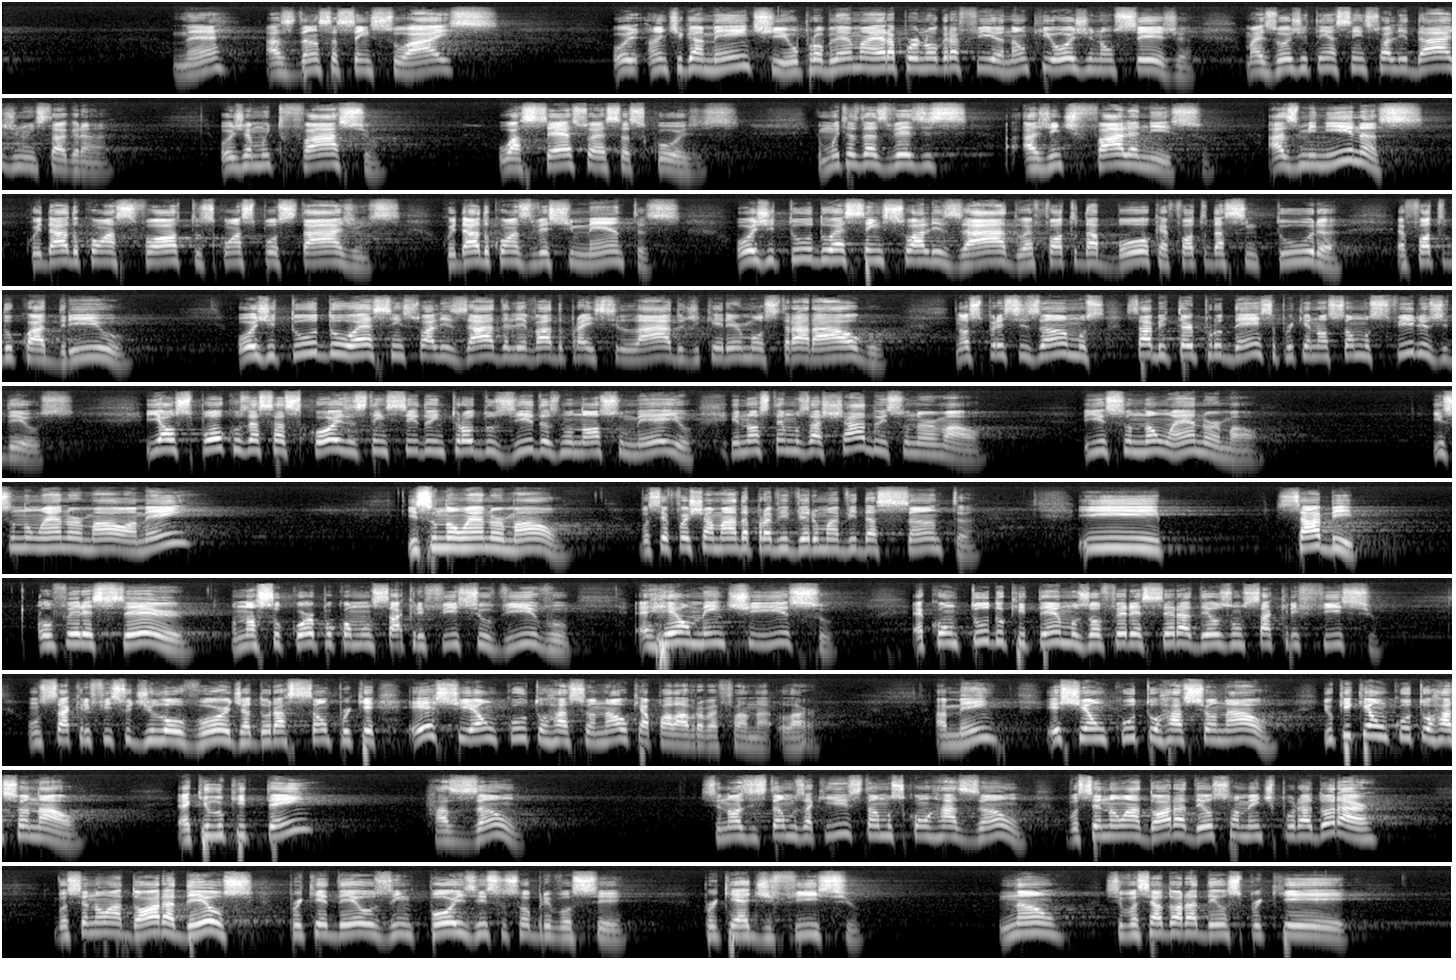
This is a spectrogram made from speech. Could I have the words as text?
né? As danças sensuais. Antigamente, o problema era a pornografia, não que hoje não seja, mas hoje tem a sensualidade no Instagram. Hoje é muito fácil o acesso a essas coisas. E muitas das vezes a gente falha nisso. As meninas, cuidado com as fotos, com as postagens, cuidado com as vestimentas, Hoje tudo é sensualizado, é foto da boca, é foto da cintura, é foto do quadril. Hoje tudo é sensualizado, é levado para esse lado de querer mostrar algo. Nós precisamos, sabe, ter prudência, porque nós somos filhos de Deus. E aos poucos essas coisas têm sido introduzidas no nosso meio e nós temos achado isso normal. E isso não é normal. Isso não é normal, amém? Isso não é normal. Você foi chamada para viver uma vida santa. E, sabe, oferecer o nosso corpo como um sacrifício vivo é realmente isso. É com tudo que temos oferecer a Deus um sacrifício. Um sacrifício de louvor, de adoração, porque este é um culto racional que a palavra vai falar. Amém? Este é um culto racional. E o que é um culto racional? É aquilo que tem razão, se nós estamos aqui, estamos com razão. Você não adora a Deus somente por adorar. Você não adora a Deus porque Deus impôs isso sobre você, porque é difícil. Não. Se você adora a Deus porque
